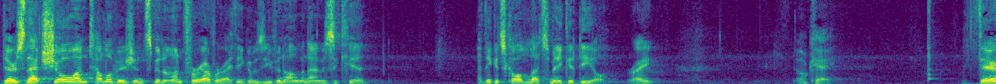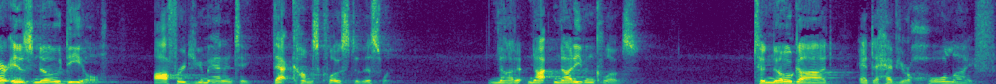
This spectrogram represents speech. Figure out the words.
there's that show on television, it's been on forever. I think it was even on when I was a kid. I think it's called Let's Make a Deal, right? Okay. There is no deal offered humanity that comes close to this one. Not, not, not even close. To know God and to have your whole life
